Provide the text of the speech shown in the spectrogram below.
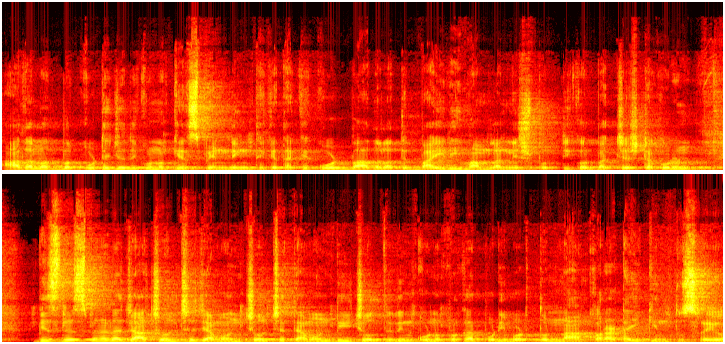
আদালত বা কোর্টে যদি কোনো কেস পেন্ডিং থেকে থাকে, কোর্ট বা আদালতের বাইরেই মামলার নিষ্পত্তি করবার চেষ্টা করুন। বিজনেসম্যানেরা যা চলছে, যেমন চলছে তেমনটিই চলতে দিন, কোনো প্রকার পরিবর্তন না করাটাই কিন্তু শ্রেয়।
